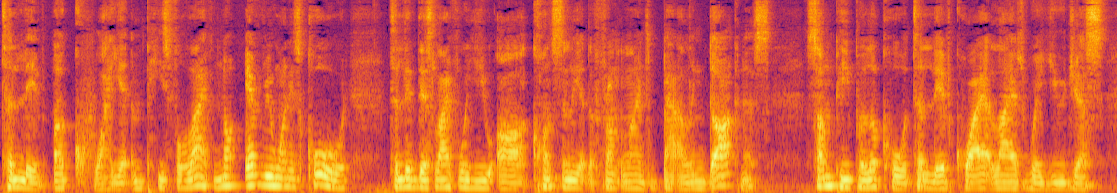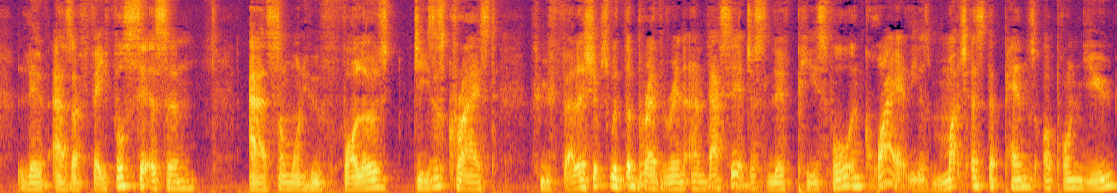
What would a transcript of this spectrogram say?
to live a quiet and peaceful life. Not everyone is called to live this life where you are constantly at the front lines battling darkness. Some people are called to live quiet lives where you just live as a faithful citizen, as someone who follows Jesus Christ, who fellowships with the brethren, and that's it. Just live peaceful and quietly. As much as depends upon you,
